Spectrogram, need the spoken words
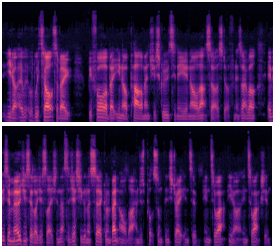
you know we talked about before about you know parliamentary scrutiny and all that sort of stuff, and it's like, well, if it's emergency legislation, that suggests you're going to circumvent all that and just put something straight into into you know into action,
